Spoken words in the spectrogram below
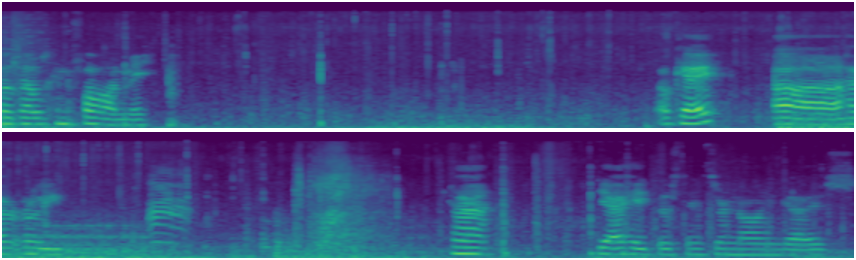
Thought that was gonna fall on me. Okay. Uh, I haven't really. Huh. Yeah, I hate those things. They're annoying, guys.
